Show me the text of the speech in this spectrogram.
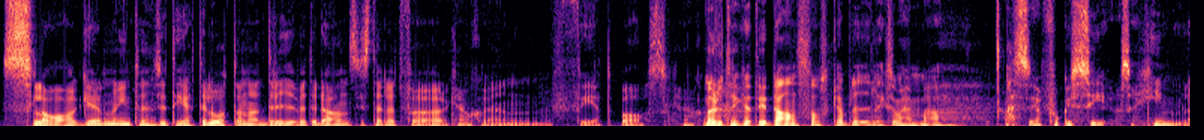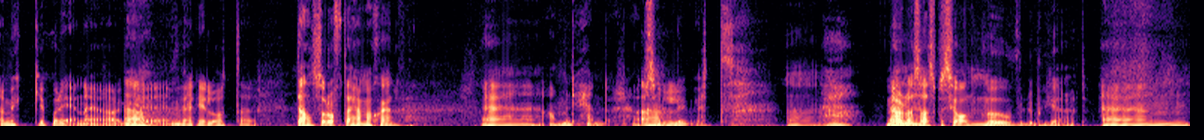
slagen och intensitet i låtarna driver till dans istället för kanske en fet bas. Kanske. Men du tänker att det är dans som ska bli liksom hemma? Alltså jag fokuserar så himla mycket på det när jag Ja. eh, väljer låtar. Dansar du ofta hemma själv? Eh, ja men det händer, absolut. Uh. Har Men, du någon special-move du brukar göra? typ? ehm,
